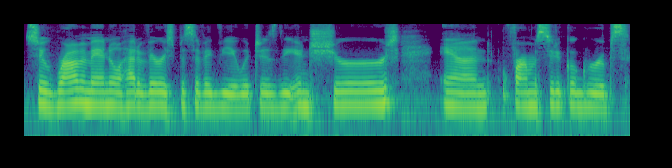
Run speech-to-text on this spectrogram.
So Rahm Emanuel had a very specific view, which is the insurers and pharmaceutical groups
